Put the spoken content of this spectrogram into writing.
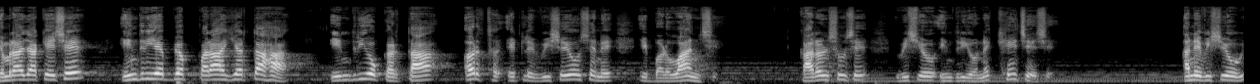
યમરાજા કહે છે, ઇન્દ્રિયભ્ય પરાહ્યતા ઇન્દ્રિયો કરતા અર્થ એટલે વિષયો છે ને એ બળવાન છે. કારણ શું છે? વિષયો ઇન્દ્રિયોને ખેંચે છે. અને વિષયો,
